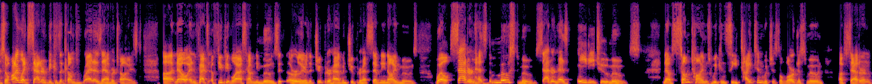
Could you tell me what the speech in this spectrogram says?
So I like Saturn because it comes right as advertised. Uh, now, in fact, a few people asked how many moons that, earlier that Jupiter have, and Jupiter has 79 moons. Well, Saturn has the most moons. Saturn has 82 moons. Now, sometimes we can see Titan, which is the largest moon of Saturn.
